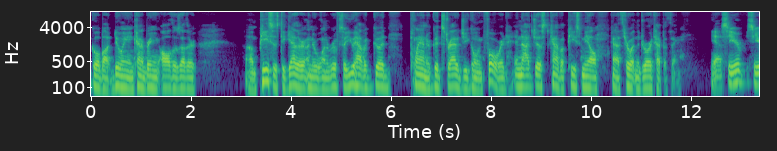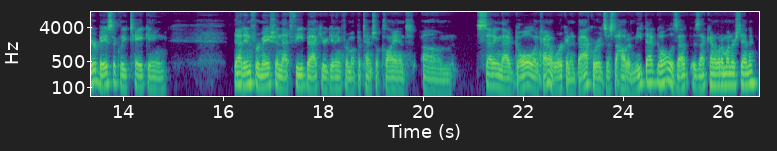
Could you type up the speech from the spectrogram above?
go about doing and kind of bringing all those other um, pieces together under one roof. So you have a good plan or good strategy going forward and not just kind of a piecemeal kind of throw it in the drawer type of thing. Yeah. So you're, so you're basically taking that information, that feedback you're getting from a potential client, um, setting that goal and kind of working it backwards as to how to meet that goal. Is that is that kind of what I'm understanding?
